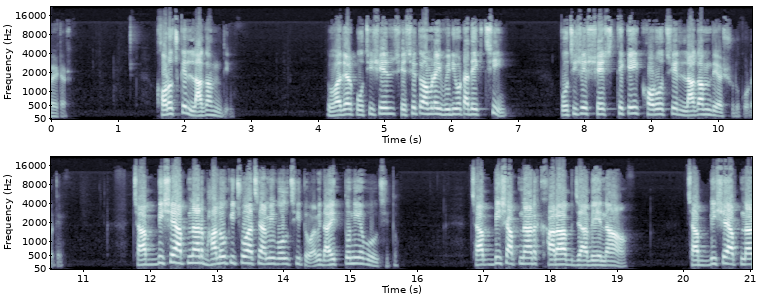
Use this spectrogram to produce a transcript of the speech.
বেটার খরচকে লাগাম দিন। দু হাজার পঁচিশের শেষে তো আমরা এই ভিডিওটা দেখছি। পঁচিশের শেষ থেকেই খরচের লাগাম দেওয়া শুরু করে দেয়। ছাব্বিশে আপনার ভালো কিছু আছে আমি বলছি তো, আমি দায়িত্ব নিয়ে বলছি তো। ছাব্বিশ আপনার খারাপ যাবে না। ছাব্বিশে আপনার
